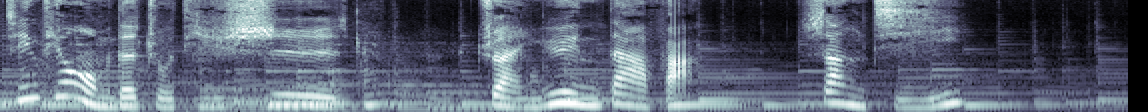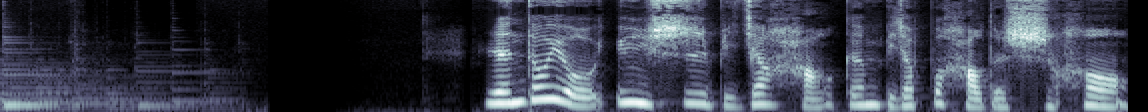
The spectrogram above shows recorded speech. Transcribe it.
今天我们的主题是转运大法上集。人都有运势比较好跟比较不好的时候。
